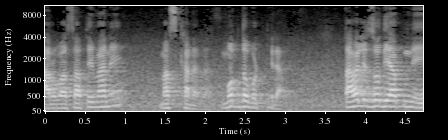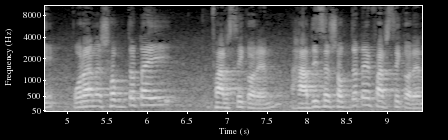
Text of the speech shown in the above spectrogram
আর ওয়াসাতি মানে মাঝখানের রাত, মধ্যবর্তী রাত। তাহলে যদি আপনি কোরআনের শব্দটাই ফার্সি করেন, হাদিসের শব্দটাই ফার্সি করেন,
